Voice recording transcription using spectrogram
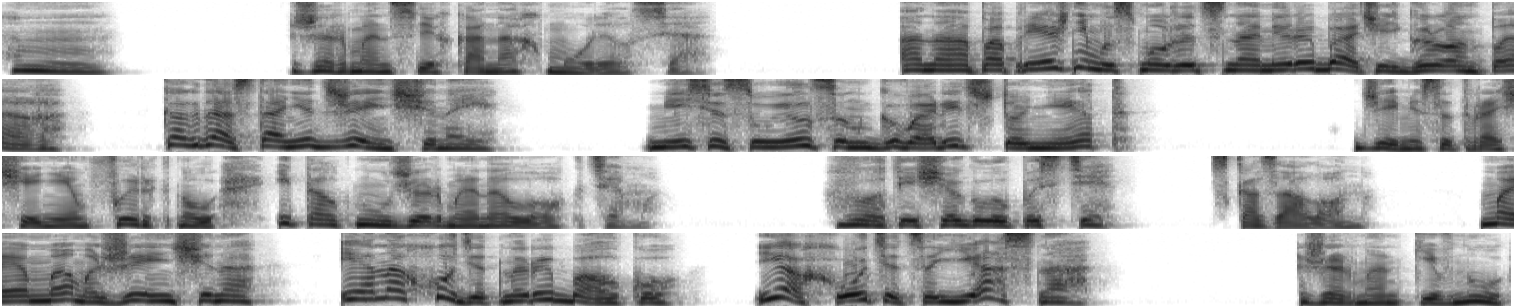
«Хм...» — Жермен слегка нахмурился. Она по-прежнему сможет с нами рыбачить, Гронпер? Когда станет женщиной? Миссис Уилсон говорит, что нет». Джейми с отвращением фыркнул и толкнул Жермена локтем. «Вот еще глупости», — сказал он. «Моя мама женщина, и она ходит на рыбалку. И охотится, ясно?» Жермен кивнул,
